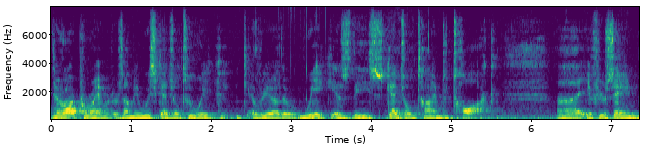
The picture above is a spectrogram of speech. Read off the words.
there are parameters. I mean, we schedule two week every other week is the scheduled time to talk. Uh, if you're saying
